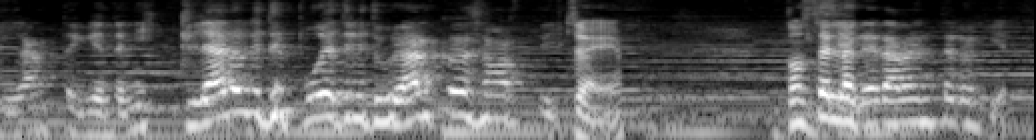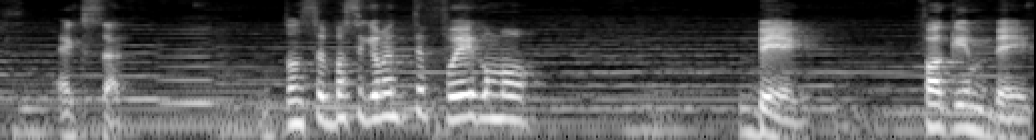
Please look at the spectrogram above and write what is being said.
gigante que tenéis claro que te puede triturar con ese martillo. sí. Entonces la, Secretamente lo quieres. Exacto. Entonces, básicamente fue como. Big. Fucking big.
